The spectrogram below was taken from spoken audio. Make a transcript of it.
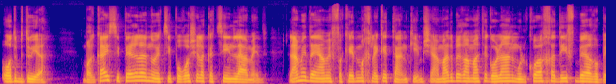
עוד בדויה. ברקאי סיפר לנו את סיפורו של הקצין למד. למד היה מפקד מחלקת טנקים שעמד ברמת הגולן מול כוח עדיף בהרבה.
